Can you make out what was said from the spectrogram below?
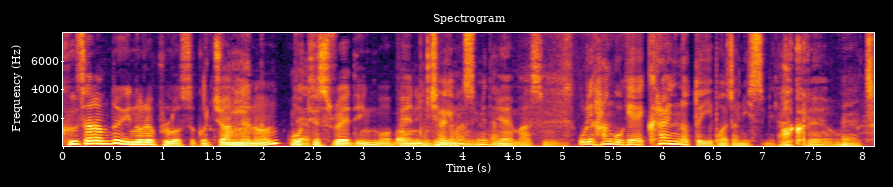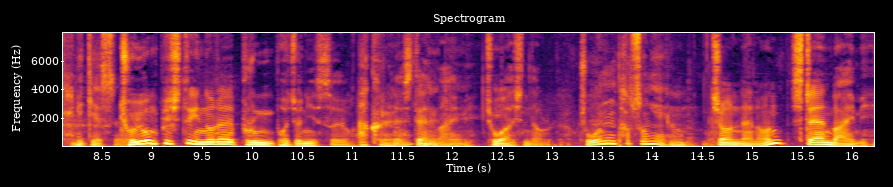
그 사람도 이 노래 불렀었고 존 레논, 네네. 오티스 레딩, 뭐, 뭐 베니 무지하게 킹. 많습니다. 예, 맞습니다. 우리 한국의 크라잉넛도 이 버전이 있습니다. 아 그래요? 네, 재밌게 했어요. 조용필 씨도 이 노래 부른 버전이 있어요. 아, 그래요? 네, Stand 네네. by me. 좋아하신다고 그러더라고요. 좋은 팝송이에요. 존 레논, Stand by me.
